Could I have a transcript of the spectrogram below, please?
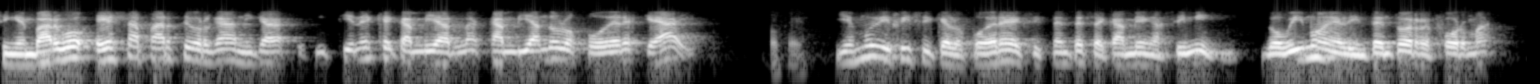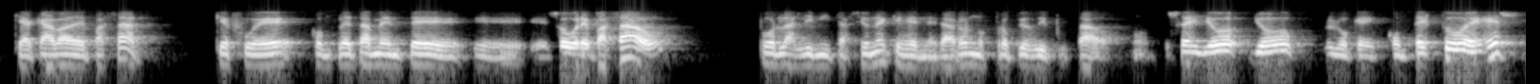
Sin embargo, esa parte orgánica tienes que cambiarla cambiando los poderes que hay. Y es muy difícil que los poderes existentes se cambien a sí mismos. Lo vimos en el intento de reforma que acaba de pasar, que fue completamente eh, sobrepasado por las limitaciones que generaron los propios diputados. Entonces yo, yo lo que contesto es eso.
